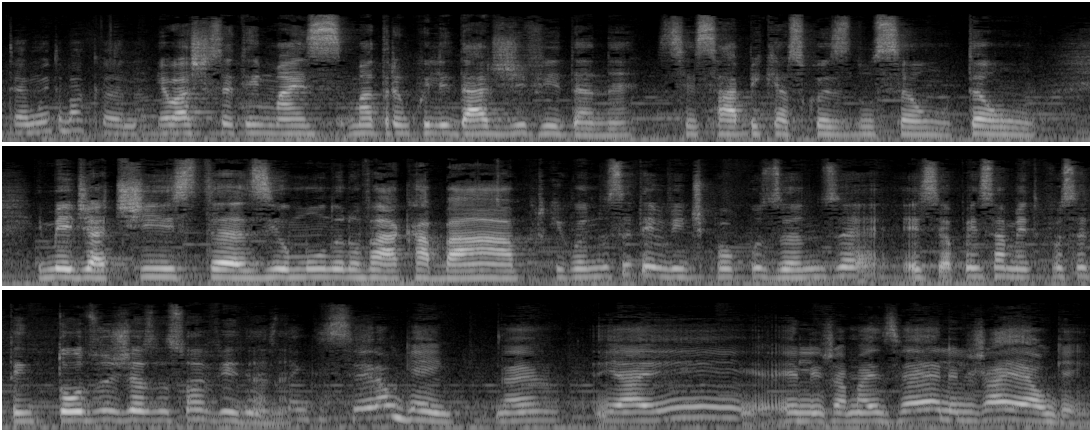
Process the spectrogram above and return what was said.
Então é muito bacana. Eu acho que você tem mais uma tranquilidade de vida, né? Você sabe que as coisas não são tão imediatistas e o mundo não vai acabar, porque quando você tem 20 e poucos anos, é, esse é o pensamento que você tem todos os dias da sua vida, Você né? tem que ser alguém, né? E aí, ele já mais velho, ele já é alguém.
